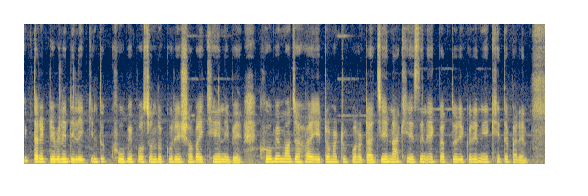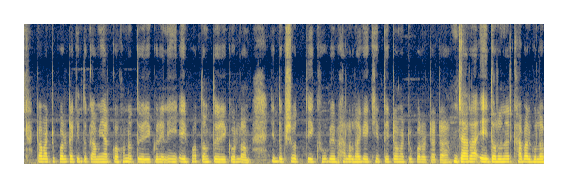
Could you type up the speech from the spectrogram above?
ইফতারের টেবিলে দিলে কিন্তু খুবই পছন্দ করে সবাই খেয়ে নেবে। খুবই মজা হয় এই টমেটো পরোটা। যে না খেয়েছেন একবার তৈরি করে নিয়ে খেতে পারেন। টমেটো পরোটা কিন্তু আমি আর কখনো তৈরি করিনি, এই প্রথম তৈরি করলাম। কিন্তু সত্যি খুবই ভালো লাগে খেতে টমেটো পরোটাটা। যারা এই ধরনের খাবারগুলো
